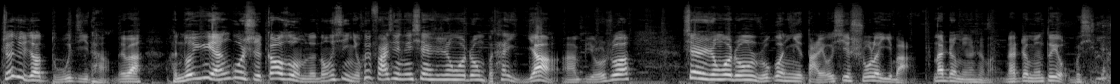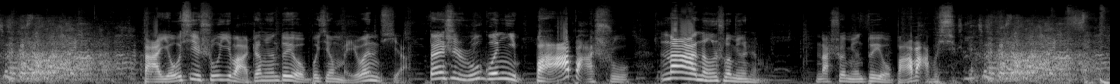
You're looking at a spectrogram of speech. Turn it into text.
这就叫毒鸡汤，对吧？很多寓言故事告诉我们的东西，你会发现跟现实生活中不太一样啊。比如说，现实生活中，如果你打游戏输了一把，那证明什么？那证明队友不行。打游戏输一把，证明队友不行，没问题啊。但是如果你把把输，那能说明什么？那说明队友把把不行。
